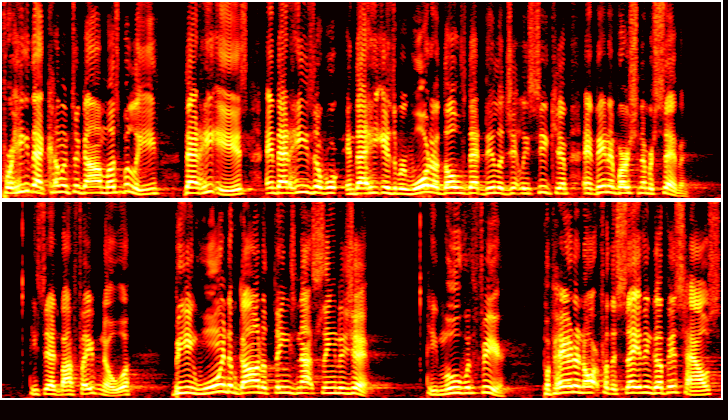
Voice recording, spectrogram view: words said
for he that cometh to God must believe that he is, and that he's a and that he is a rewarder of those that diligently seek him. And then in verse number seven, he says, By faith Noah, being warned of God of things not seen as yet, he moved with fear, prepared an ark for the saving of his house,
